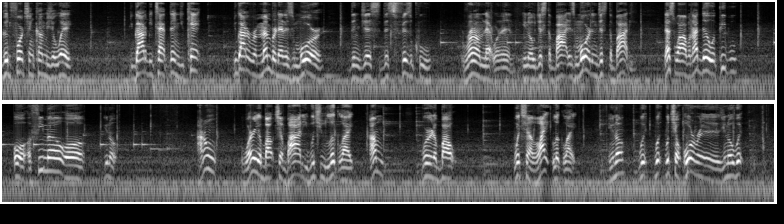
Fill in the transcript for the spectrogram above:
good fortune comes your way, you got to be tapped in. You can't, you got to remember that it's more than just this physical realm that we're in. You know, just the body. It's more than just the body. That's why when I deal with people or a female or, you know, I don't worry about your body, what you look like. I'm worried about what your light look like. You know, what what what your aura is. You know what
